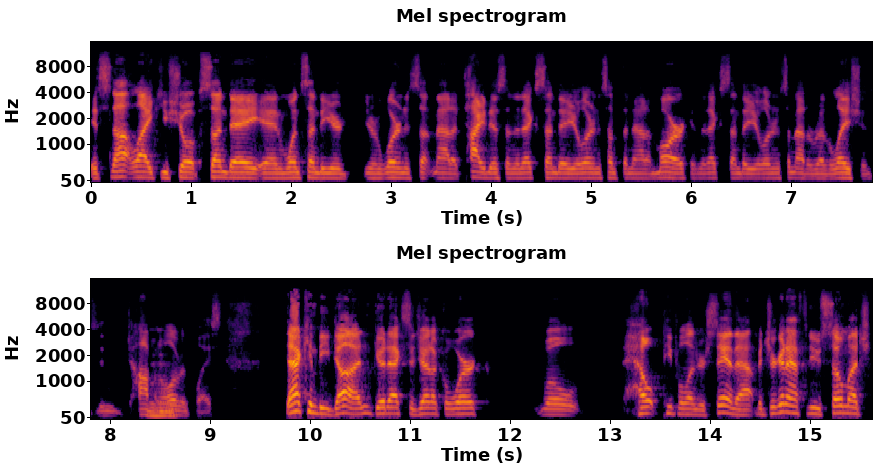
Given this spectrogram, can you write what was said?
it's not like you show up Sunday and one Sunday you're you're learning something out of Titus, and the next Sunday you're learning something out of Mark, and the next Sunday you're learning something out of Revelations and hopping all Mhm. over the place. That can be done. Good exegetical work will help people understand that, but you're going to have to do so much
